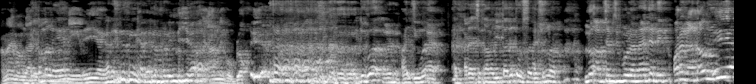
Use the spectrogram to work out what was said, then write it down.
Karena emang gak ada Temen yang ya. Iya, nggak ada nggak ada yang nemenin dia. Aneh goblok itu gue anjing banget ada cerita lanjutannya tuh setelah sunat Lu absen sebulan aja nih. Orang nggak tahu lu. Iya.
